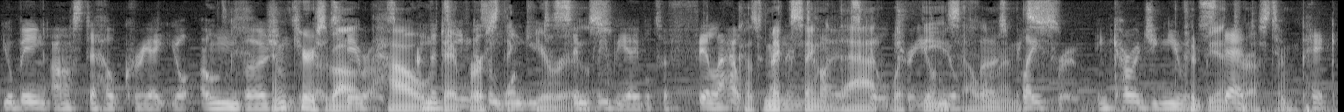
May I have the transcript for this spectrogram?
you're being asked to help create your own version. I'm curious of those about heroes, how and the team doesn't the want you to gear simply be able to fill out 'Cause an mixing entire that skill with tree on these your elements first playthrough, encouraging you could be instead to pick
